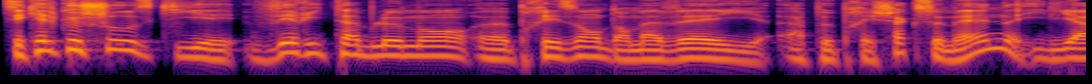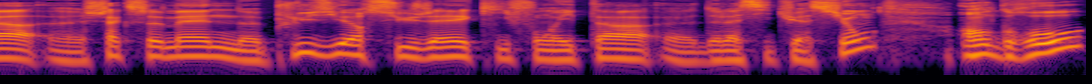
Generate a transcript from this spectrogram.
C'est quelque chose qui est véritablement euh, présent dans ma veille à peu près chaque semaine. Il y a euh, chaque semaine plusieurs sujets qui font état euh, de la situation. En gros,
